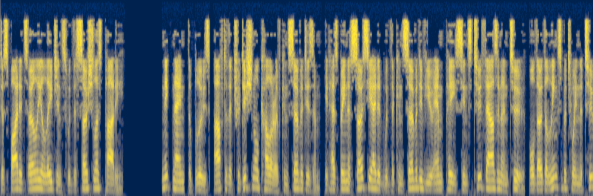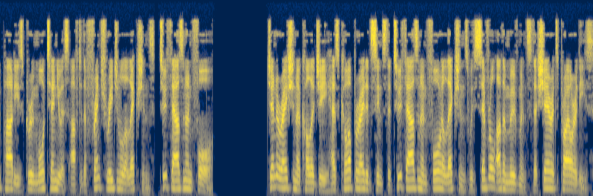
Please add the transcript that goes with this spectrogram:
despite its early allegiance with the Socialist Party. Nicknamed the Blues, after the traditional colour of conservatism, it has been associated with the conservative UMP since 2002, although the links between the two parties grew more tenuous after the French regional elections, 2004. Generation Ecology has cooperated since the 2004 elections with several other movements that share its priorities.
